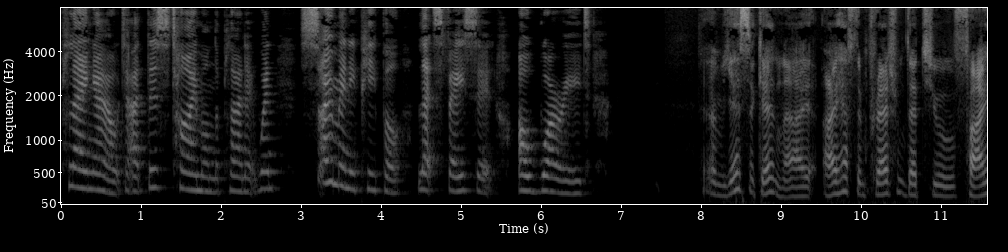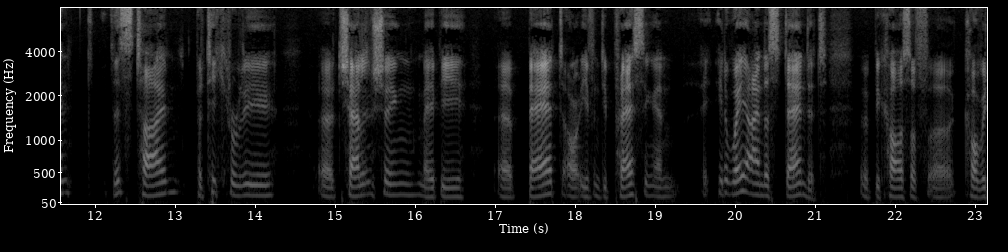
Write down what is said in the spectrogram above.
playing out at this time on the planet when so many people, let's face it, are worried? Um, yes, again, I, I have the impression that you find this time particularly uh, challenging, maybe uh, bad or even depressing. And in a way, I understand it uh, because of uh, COVID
